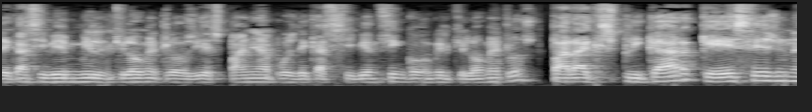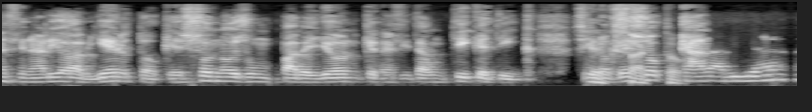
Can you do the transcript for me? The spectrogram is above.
de casi bien mil kilómetros y España pues de casi bien cinco mil kilómetros para explicar que ese es un escenario abierto, que eso no es un pabellón que necesita un ticketing, sino que eso cada día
